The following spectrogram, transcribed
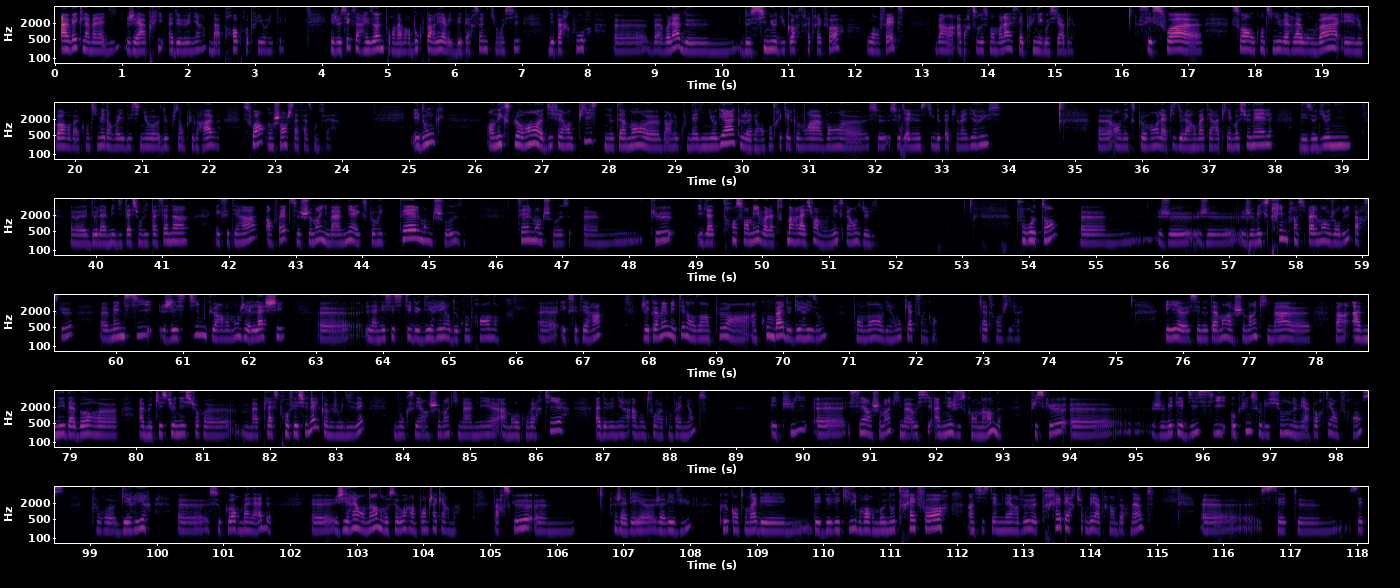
avec la maladie, j'ai appris à devenir ma propre priorité. Et je sais que ça résonne pour en avoir beaucoup parlé avec des personnes qui ont aussi des parcours euh, bah voilà, de, signaux du corps très très forts, où en fait, ben, à partir de ce moment-là, c'est plus négociable. C'est soit, euh, soit on continue vers là où on va et le corps va continuer d'envoyer des signaux de plus en plus graves, soit on change sa façon de faire. Et donc, en explorant euh, différentes pistes, notamment euh, ben, le Kundalini Yoga que j'avais rencontré quelques mois avant euh, ce, diagnostic de papillomavirus, en explorant la piste de l'aromathérapie émotionnelle, des audionies, de la méditation vipassana, etc. En fait, ce chemin, il m'a amené à explorer tellement de choses, tellement de choses, que il a transformé voilà toute ma relation à mon expérience de vie. Pour autant, euh, je, m'exprime principalement aujourd'hui parce que euh, même si j'estime qu'à un moment j'ai lâché euh, la nécessité de guérir, de comprendre, etc., j'ai quand même été dans un peu un, combat de guérison pendant environ 4-5 ans. 4 ans, je dirais. Et c'est notamment un chemin qui m'a ben, amené d'abord à me questionner sur ma place professionnelle, comme je vous disais, donc c'est un chemin qui m'a amené à me reconvertir, à devenir à mon tour accompagnante. Et puis euh, c'est un chemin qui m'a aussi amené jusqu'en Inde, puisque euh, je m'étais dit si aucune solution ne m'est apportée en France pour euh, guérir ce corps malade, j'irai en Inde recevoir un panchakarma. Parce que j'avais vu quand on a des, déséquilibres hormonaux très forts, un système nerveux très perturbé après un burn-out, euh, euh,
